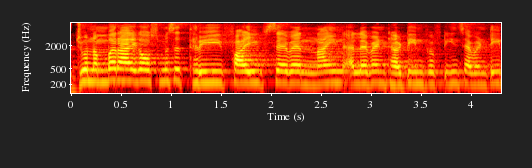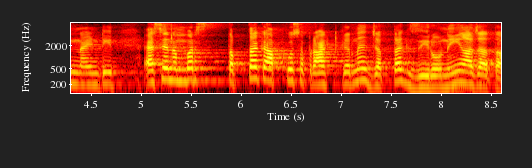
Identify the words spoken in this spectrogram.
जो नंबर आएगा उसमें से three five seven nine eleven thirteen fifteen seventeen nineteen ऐसे नंबर तब तक आपको सप्राक्ट करने जब तक ज़ीरो नहीं आ जाता।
